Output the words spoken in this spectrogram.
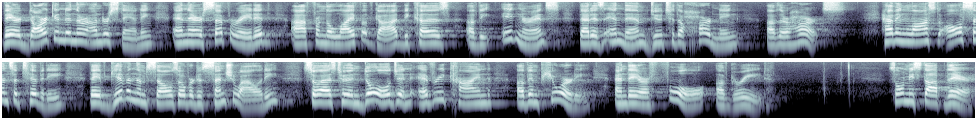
They are darkened in their understanding, and they're separated uh, from the life of God because of the ignorance that is in them due to the hardening of their hearts. Having lost all sensitivity, they've given themselves over to sensuality so as to indulge in every kind of impurity, and they are full of greed. So let me stop there.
